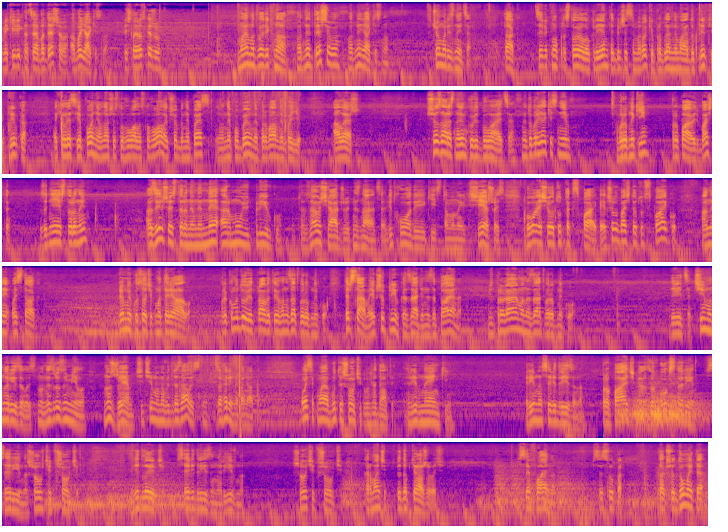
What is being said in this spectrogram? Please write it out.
М'які вікна це або дешево, або якісно. Пішли, розкажу. Маємо два вікна. Одне дешево, одне якісно. В чому різниця? Так, це вікно простояло у клієнта більше 7 років, проблем немає до плівки. Плівка Ахілес Японія, вона ще слугувала, слугувала, якщо б не пес, його не побив, не порвав, не поїв. Але ж, що зараз на ринку відбувається? Недоброякісні виробники пропають, бачите, з однієї сторони, а з іншої сторони вони не армують плівку. Тобто заощаджують, не знаю, це відходи якісь там у них, ще щось. Буває, що отут так спайка. Якщо ви бачите отут спайку, а не ось так, прямий кусочок матеріалу, рекомендую відправити його назад виробнику. Те ж саме, якщо плівка ззаді не запаяна, відправляємо назад виробнику. Дивіться, чим воно різалось, ну незрозуміло. Ножем чи чим воно відрізалось, ну, взагалі непонятно. Ось як має бути шовчик виглядати. Рівненький. Рівно все відрізано. Пропаєчка з обох сторін. Все рівно. Шовчик в шовчик. Відливчик. Все відрізано, рівно. Шовчик в шовчик. Карманчик під обтяжувач. Все файно. Все супер. Так що думайте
